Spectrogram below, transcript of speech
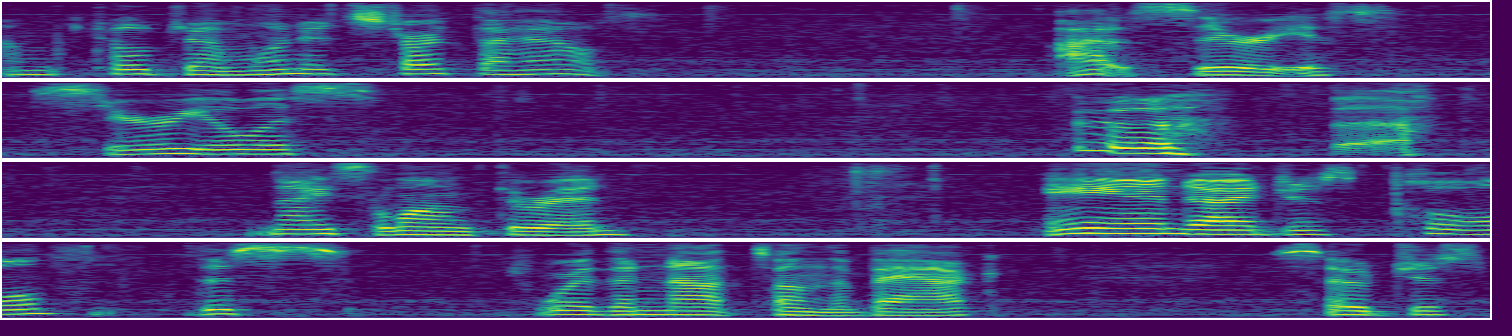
I told you I wanted to start the house. I was serious. Serialist. Ugh, ugh. Nice long thread. And I just pull. This where the knot's on the back. So just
